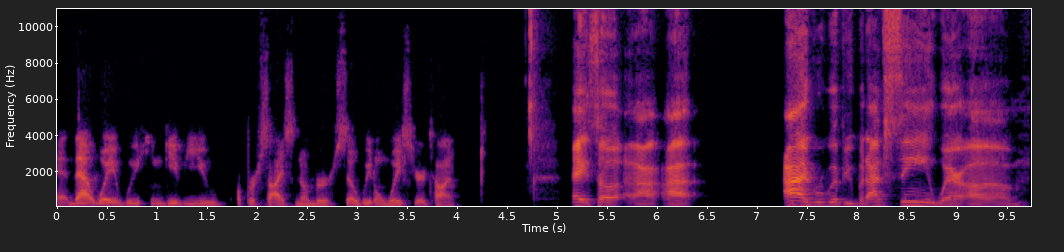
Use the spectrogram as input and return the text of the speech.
and that way we can give you a precise number so we don't waste your time. Hey so i i, agree with you but i've seen where um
